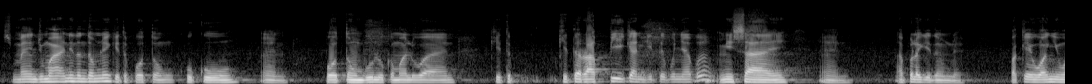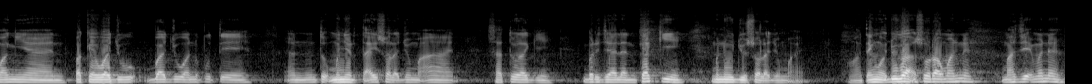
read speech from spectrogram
Semayang Jumaat ni tuan-tuan kita potong kuku kan potong bulu kemaluan kita kita rapikan kita punya apa misai kan apa lagi tuan-tuan pakai wangi-wangian, pakai baju baju warna putih dan untuk menyertai solat Jumaat. Satu lagi, berjalan kaki menuju solat Jumaat. Ha, tengok juga surau mana, masjid mana,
